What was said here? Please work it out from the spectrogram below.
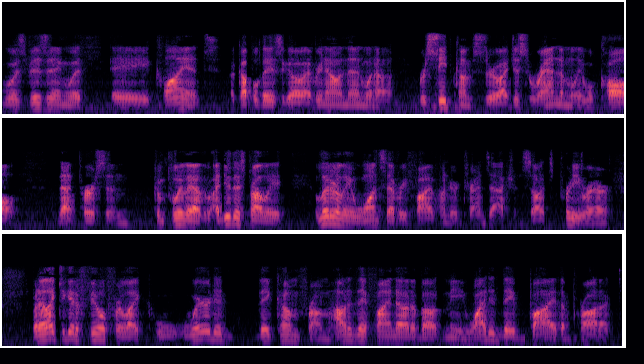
was visiting with a client a couple days ago. Every now and then, when a receipt comes through, I just randomly will call that person completely out of the, I do this probably literally once every 500 transactions, so it's pretty rare. But I like to get a feel for like where did they come from? How did they find out about me? Why did they buy the product?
